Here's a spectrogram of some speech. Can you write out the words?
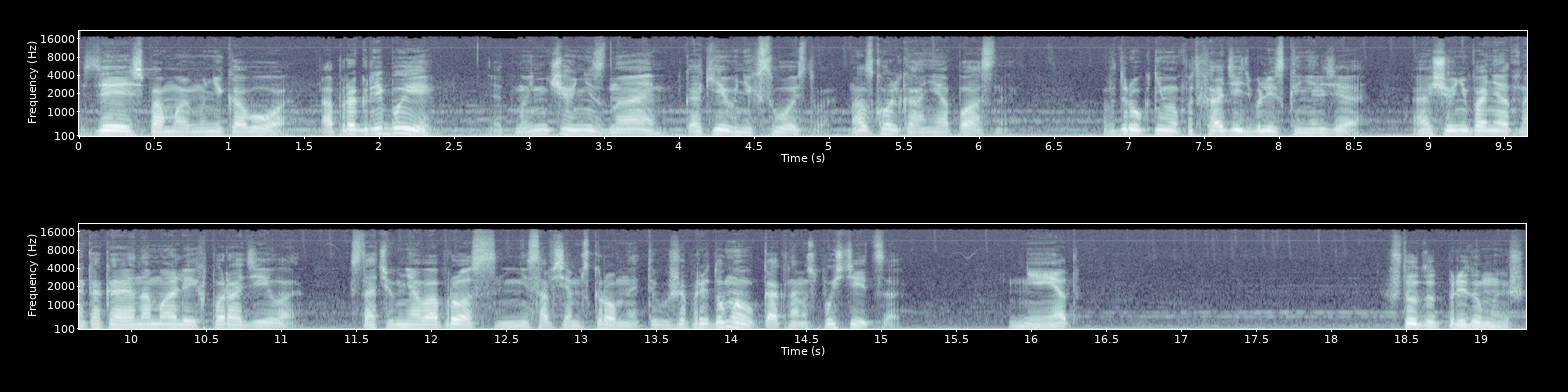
Здесь, по-моему, никого. А про грибы? Это мы ничего не знаем. Какие у них свойства? Насколько они опасны? Вдруг к ним подходить близко нельзя. А еще непонятно, какая аномалия их породила. Кстати, у меня вопрос, не совсем скромный. Ты уже придумал, как нам спуститься?» «Нет». Что тут придумаешь?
